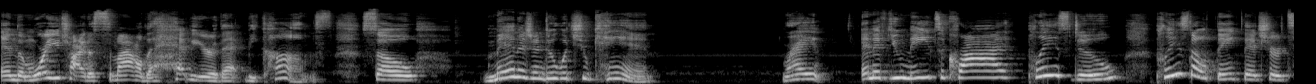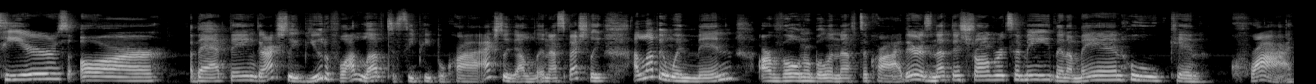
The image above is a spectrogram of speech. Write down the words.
And the more you try to smile, the heavier that becomes. So, manage and do what you can. Right? And if you need to cry, please do. Please don't think that your tears are a bad thing. They're actually beautiful. I love to see people cry. Actually, and especially, I love it when men are vulnerable enough to cry. There is nothing stronger to me than a man who can cry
